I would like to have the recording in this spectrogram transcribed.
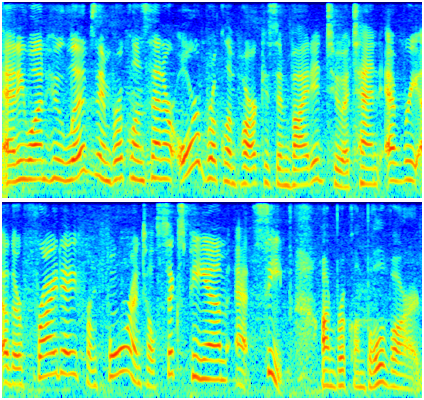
Anyone who lives in Brooklyn Center or Brooklyn Park is invited to attend every other Friday from 4 until 6 p.m. at CEAP on Brooklyn Boulevard.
